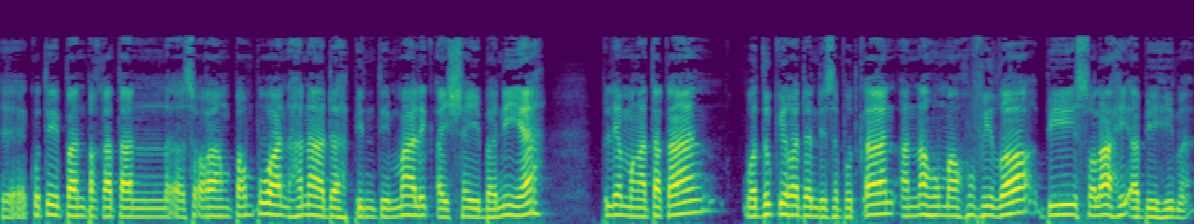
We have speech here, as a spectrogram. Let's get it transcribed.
uh, kutipan perkataan uh, seorang perempuan Hanadah binti Malik Aisyaibaniyah beliau mengatakan wadukira dan disebutkan annahuma hufidha bi solahi abihima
